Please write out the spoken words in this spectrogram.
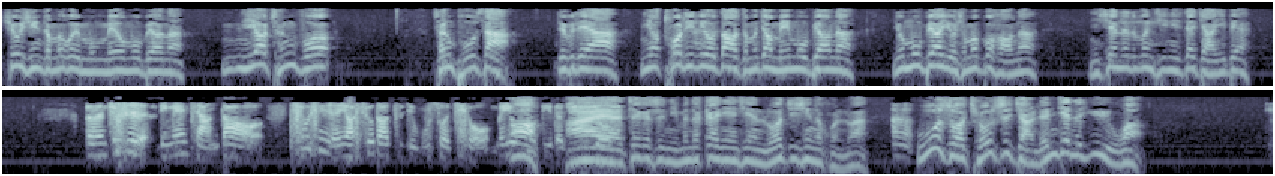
修行怎么会目没有目标呢？你你要成佛，成菩萨，对不对啊？你要脱离六道，怎么叫没目标呢？有目标有什么不好呢？你现在的问题你再讲一遍。嗯，就是里面讲到修行人要修到自己无所求，没有目啊的的去修。哎，这个是你们的概念性逻辑性的混乱。嗯无所求是讲人间的欲望，嗯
